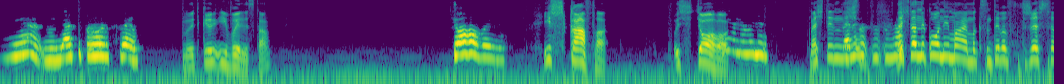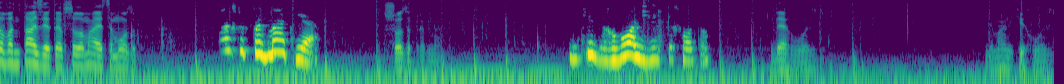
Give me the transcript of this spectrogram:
Ні, ну я типу його відкрив. Ну відкрив і виліз, так? Чого виліз? Із шкафа! Ось з цього! Ні, не виліз. Значить ти Я не. не Значить там нікого немає, Максим, тебе вже все фантазія, тебе все ламається мозок. Ось тут предмет є. Що за предмет? Якісь гвозді чи що то. Де гвозді? Нема ніяких гвоздів.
